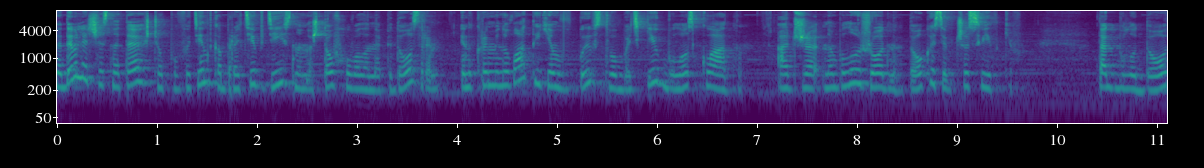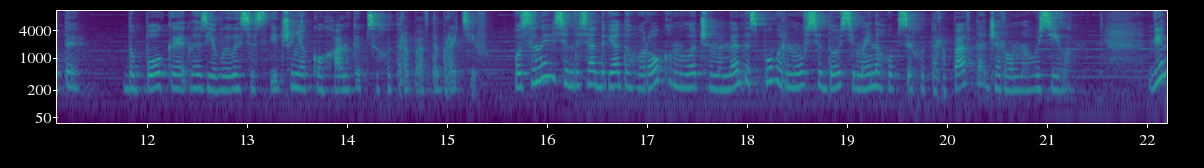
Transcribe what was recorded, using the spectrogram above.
Не дивлячись на те, що поведінка братів дійсно наштовхувала на підозри, інкримінувати їм вбивство батьків було складно, адже не було жодних доказів чи свідків. Так було доти, допоки не з'явилися свідчення коханки психотерапевта братів. Восени 89-го року молодший Менедес повернувся до сімейного психотерапевта Джерома Озіла. Він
